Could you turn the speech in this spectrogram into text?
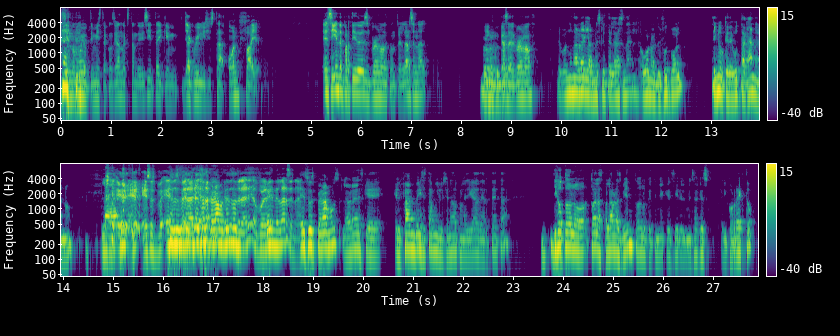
siendo muy optimista, considerando que están de visita y que Jack Grealish está on fire. El siguiente partido es Bournemouth contra el Arsenal, Bournemouth en casa del Bournemouth. Te bueno, una regla no escrita el Arsenal, o bueno, el del fútbol. Técnico que debuta gana, ¿no? La- Eh, eh, Eso, espe- eso Eso- esperaría. eso esperamos, Eso eso- esperaría por el eh, bien del Arsenal. Eso esperamos. La verdad es que el fanbase está muy ilusionado con la llegada de Arteta. Dijo todo lo, todas las palabras bien, todo lo que tenía que decir, el mensaje es el correcto.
